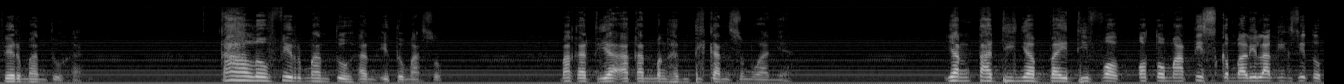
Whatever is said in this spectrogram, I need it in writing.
firman Tuhan. Kalau firman Tuhan itu masuk, maka dia akan menghentikan semuanya. Yang tadinya by default otomatis kembali lagi ke situ,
